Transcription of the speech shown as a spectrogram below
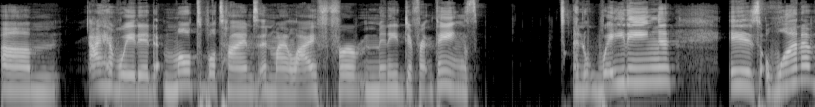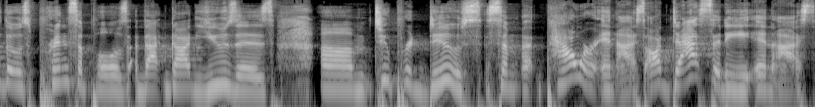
Um, I have waited multiple times in my life for many different things, and waiting is one of those principles that God uses um, to produce some uh, power in us, audacity in us,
